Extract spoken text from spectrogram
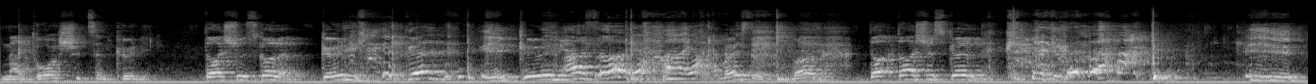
Nein. Torschützenkönig. Da Schusskolle. König. Goal. König. Ach so, ja, ja. Weißt du, was? Da, da Schusskoll. König.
